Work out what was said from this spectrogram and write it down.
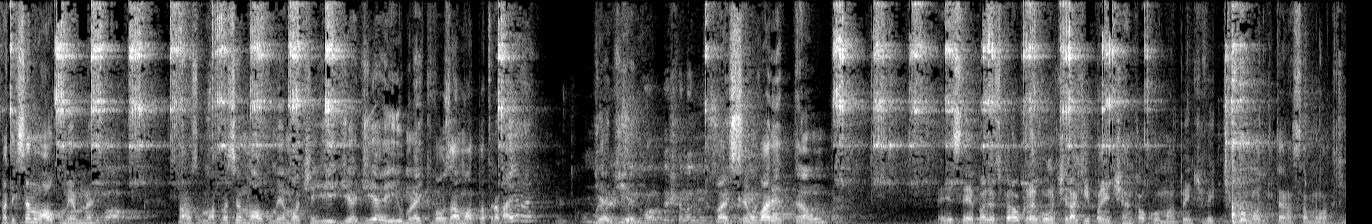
Vai ter que ser no álcool mesmo, né? No álcool. Nossa, a moto vai ser no álcool mesmo, motinha de dia a dia, e o moleque vai usar a moto pra trabalhar, né? Então, Dia a dia. deixa ela lisinha, Vai ser um pegando. varetão. É isso aí, rapaziada. Espera o Clebão tirar aqui pra gente arrancar o comando, pra gente ver que comando que tá nessa moto aqui.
